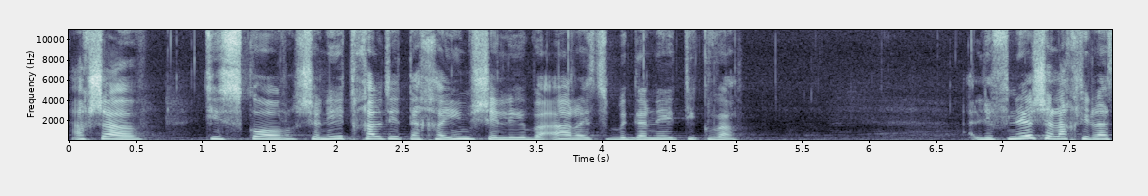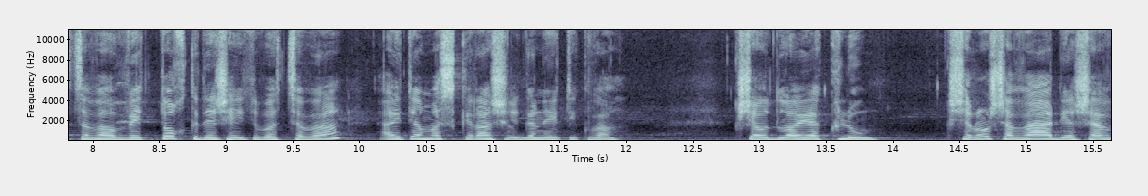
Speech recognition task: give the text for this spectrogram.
עכשיו, תזכור שאני התחלתי את החיים שלי בארץ בגני תקווה. לפני שהלכתי לצבא ותוך כדי שהייתי בצבא, הייתי המזכירה של גני תקווה. כשעוד לא היה כלום. כשראש הוועד ישב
